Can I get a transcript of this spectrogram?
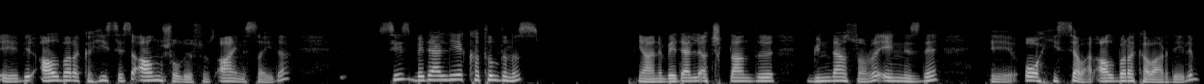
e, bir albaraka hissesi almış oluyorsunuz aynı sayıda. Siz bedelliye katıldınız. Yani bedelli açıklandığı günden sonra elinizde e, o hisse var, albaraka var diyelim.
